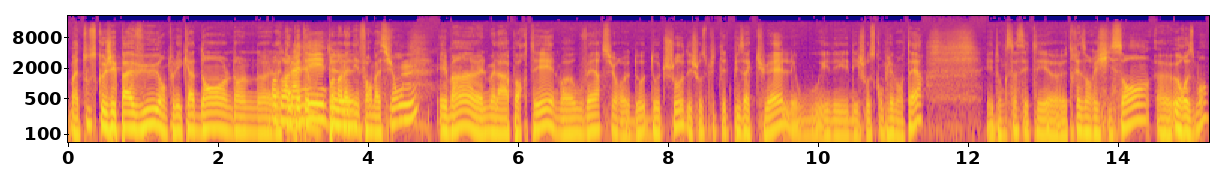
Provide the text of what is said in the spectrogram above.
ben, tout ce que j'ai pas vu en tous les cas dans, dans la Pendant l'année de- formation Mhm. et ben elle me l'a apporté elle m'a ouvert sur euh, d'au- d'autres choses des choses peut-être plus actuelles et, ou- et des, des choses complémentaires et donc ça c'était euh, très enrichissant euh, heureusement,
